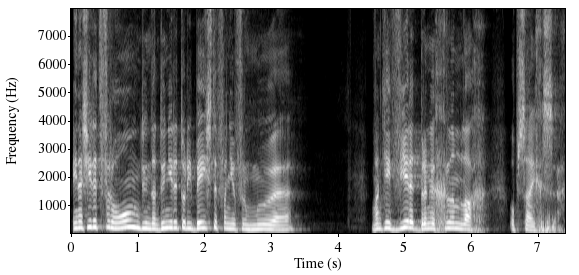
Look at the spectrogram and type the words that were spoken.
En as jy dit vir hom doen, dan doen jy dit tot die beste van jou vermoë want jy weet dit bring 'n glimlag op sy gesig.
